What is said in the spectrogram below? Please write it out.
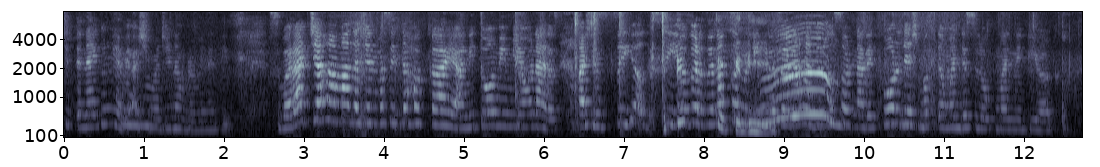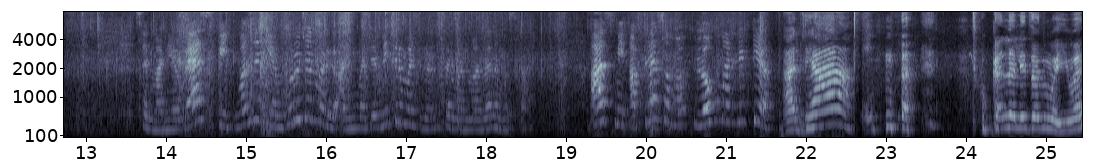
चित्ताने ऐकून घ्यावे अशी माझी नम्र विनंती. स्वराज्य हा माझा जन्मसिद्ध हक्क आहे आणि तो मी मिळवणारच. असे सिंह गर्जना सोडणारे थोर देशभक्त म्हणजेच लोकमान्य टिळक. सन्माननीय व्यासपीठ वंदनीय गुरुजन वर्ग आणि माझे मित्र मैत्रिणी सर्वांना माझा नमस्कार. आज मी आपल्यासमोर लोकमान्य टिळक. आध्या. तू का लले जाऊन वहीवर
